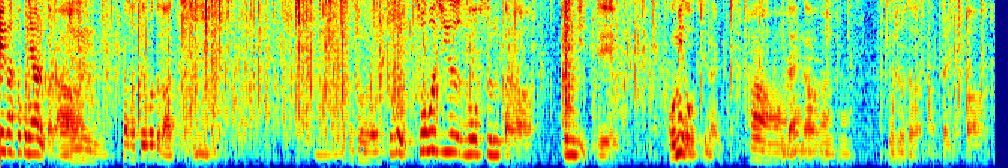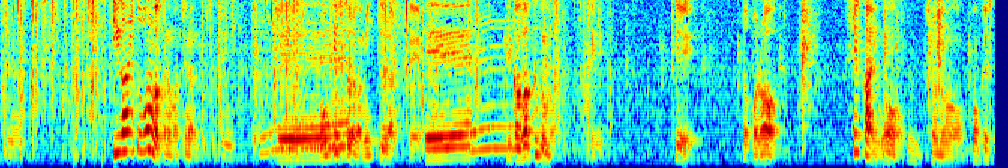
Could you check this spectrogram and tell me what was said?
えがそこにあるから、なんかそういうことがあったりあとそのすごい掃除をするから天理ってゴミが落ちてないみたいな面白さがあったりとか意外と音楽の街なんですよ天理って。へオーケストラが3つぐらいあってで雅楽部もあって。でだから世界のうん。そのオーケス、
